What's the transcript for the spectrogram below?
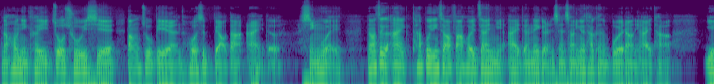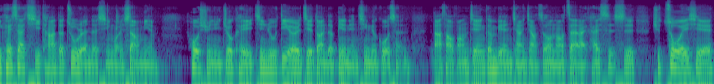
然后你可以做出一些帮助别人或是表达爱的行为，然后这个爱它不一定是要发挥在你爱的那个人身上，因为他可能不会让你爱他，也可以是在其他的助人的行为上面。或许你就可以进入第二阶段的变年轻的过程，打扫房间，跟别人讲一讲之后，然后再来开始是去做一些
